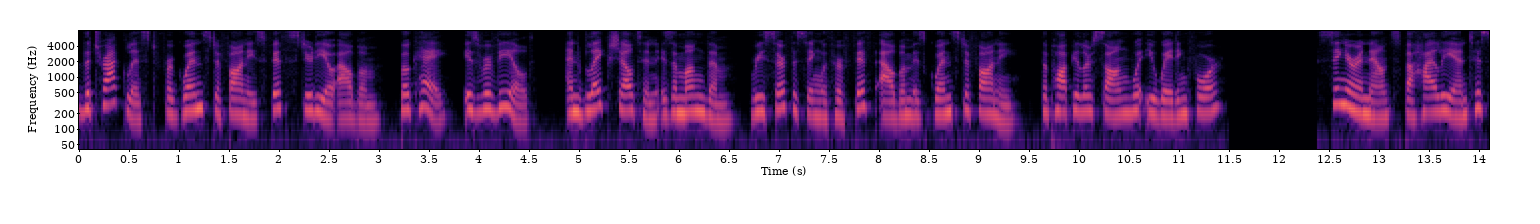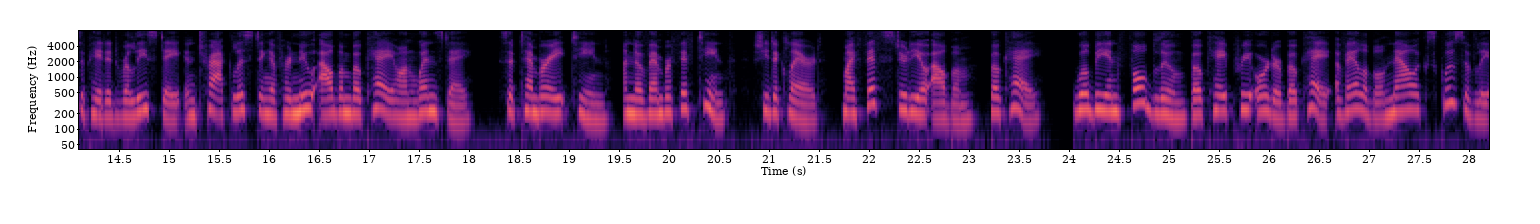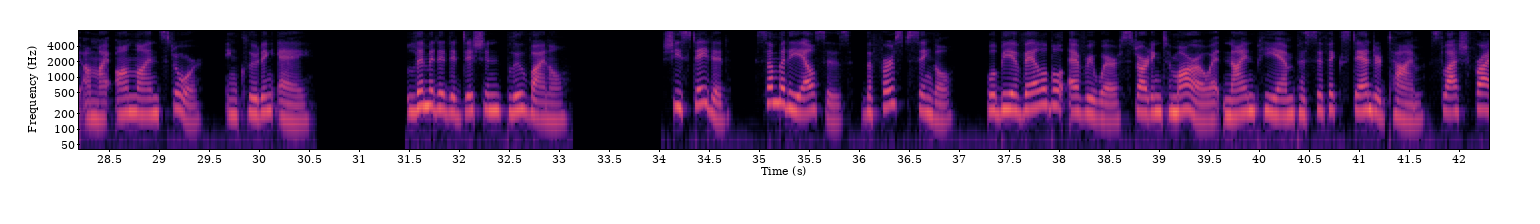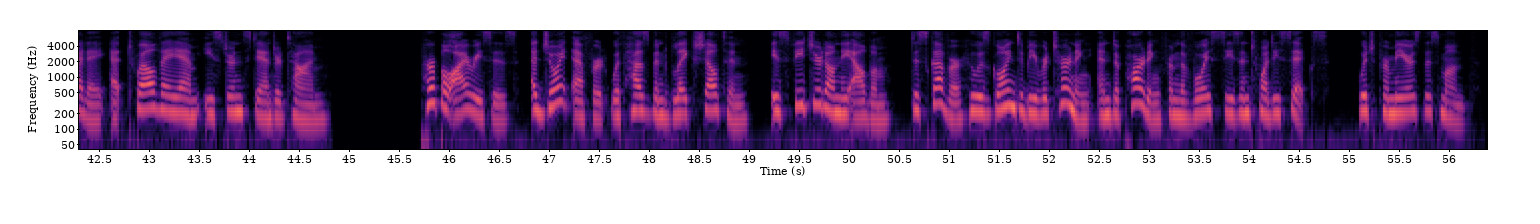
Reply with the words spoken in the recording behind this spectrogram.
The track list for Gwen Stefani's fifth studio album, Bouquet, is revealed, and Blake Shelton is among them. Resurfacing with her fifth album is Gwen Stefani, the popular song What You Waiting For? Singer announced the highly anticipated release date and track listing of her new album Bouquet on Wednesday, September 18. On November 15, she declared, My fifth studio album, Bouquet, will be in full bloom bouquet pre-order bouquet available now exclusively on my online store including a limited edition blue vinyl. She stated, Somebody Else's, the first single, will be available everywhere starting tomorrow at 9 p.m. Pacific Standard Time slash Friday at 12 a.m. Eastern Standard Time. Purple Irises, a joint effort with husband Blake Shelton, is featured on the album, Discover who is going to be returning and departing from The Voice Season 26, which premieres this month.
